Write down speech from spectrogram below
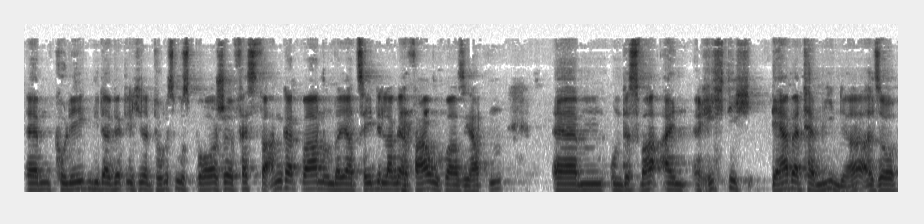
ähm, Kollegen, die da wirklich in der Tourismusbranche fest verankert waren und da jahrzehntelange Erfahrung quasi hatten. Ähm, und das war ein richtig derber Termin, ja. Also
